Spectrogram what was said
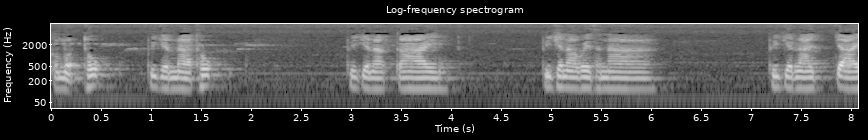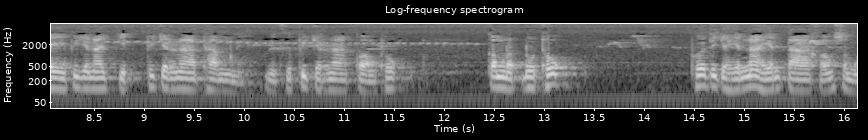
กำหนดทุกพิจารณาทุกพิจารณากาย พิจารณาเวทนา พิจารณาใจ พิจารณาจิต พิจารณาธรรมนี่นี่คือพิจารณากองทุกกำหนดดูทุกเพื่อที่จะเห็นหน้าเห็นตาของสมุ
